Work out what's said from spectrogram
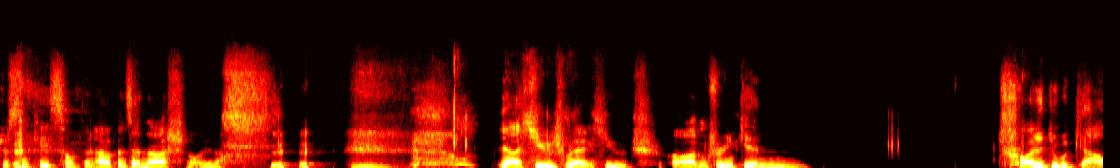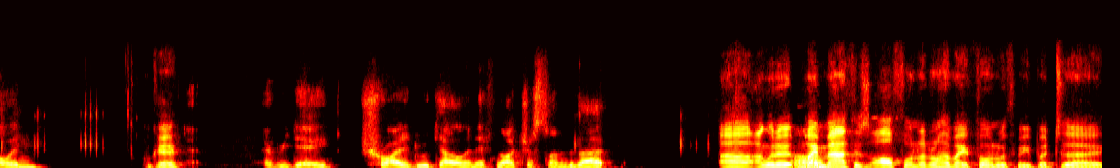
just in case something happens at National. You know. Yeah, huge, man, huge. Uh, I'm drinking. Try to do a gallon okay. every day. Try to do a gallon, if not just under that. Uh, I'm gonna. my Um, math is awful, and I don't have my phone with me. But uh,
